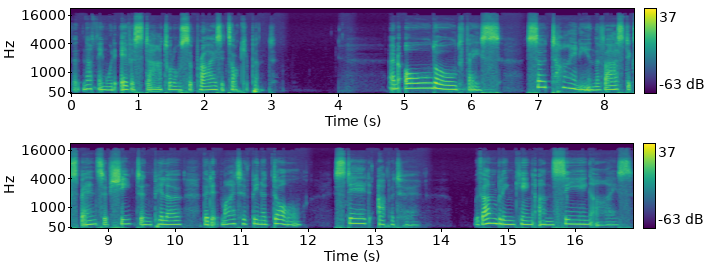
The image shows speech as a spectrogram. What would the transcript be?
that nothing would ever startle or surprise its occupant. An old, old face, so tiny in the vast expanse of sheet and pillow that it might have been a doll, stared up at her with unblinking, unseeing eyes.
